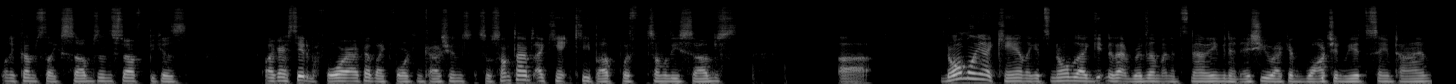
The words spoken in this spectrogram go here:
when it comes to like subs and stuff because like I stated before, I've had like four concussions, so sometimes I can't keep up with some of these subs. Uh, normally I can, like it's normally I get into that rhythm and it's not even an issue. I can watch and read at the same time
